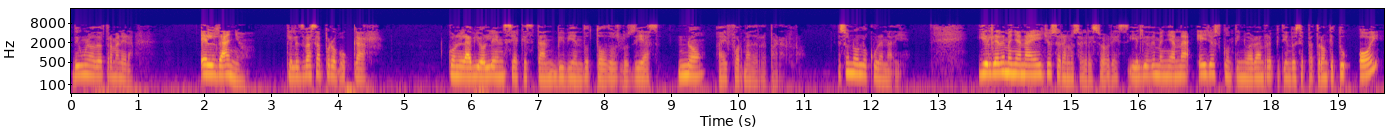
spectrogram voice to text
de una o de otra manera. El daño que les vas a provocar con la violencia que están viviendo todos los días, no hay forma de repararlo. Eso no lo cura nadie. Y el día de mañana ellos serán los agresores y el día de mañana ellos continuarán repitiendo ese patrón que tú hoy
